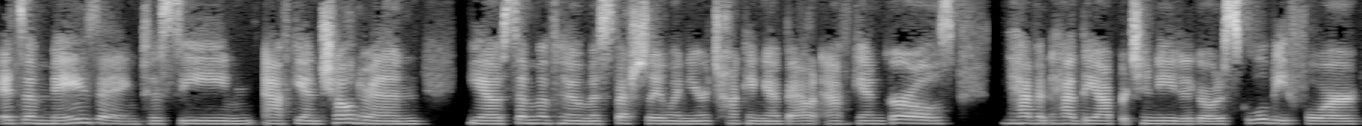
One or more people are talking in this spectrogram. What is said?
It's amazing to see Afghan children, you know, some of whom, especially when you're talking about Afghan girls, haven't had the opportunity to go to school before,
